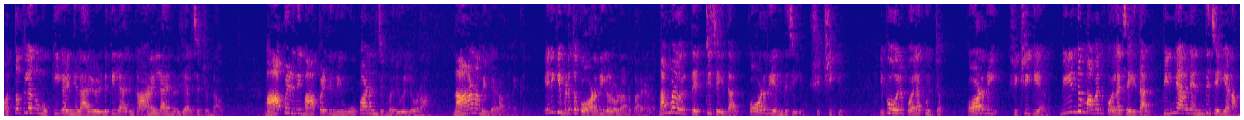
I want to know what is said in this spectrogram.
മൊത്തത്തിൽ അങ്ങ് മുക്കി കഴിഞ്ഞാൽ ആരും എടുക്കില്ല ആരും കാണില്ല എന്ന് വിചാരിച്ചിട്ടുണ്ടാവും. മാപ്പെഴുതി മാപ്പെഴുതി നീ ഊപ്പാടഞ്ചും വരുമല്ലോടാ നാണമില്ലടാ നിനക്ക്. എനിക്ക് ഇവിടുത്തെ കോടതികളോടാണ് പറയാനുള്ളത്. നമ്മൾ ഒരു തെറ്റ് ചെയ്താൽ കോടതി എന്ത് ചെയ്യും? ശിക്ഷിക്കും. ഇപ്പൊ ഒരു കൊലക്കുറ്റം. കോടതി ശിക്ഷിക്കുകയാണ്. വീണ്ടും അവൻ കൊല ചെയ്താൽ പിന്നെ അവൻ എന്ത് ചെയ്യണം?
